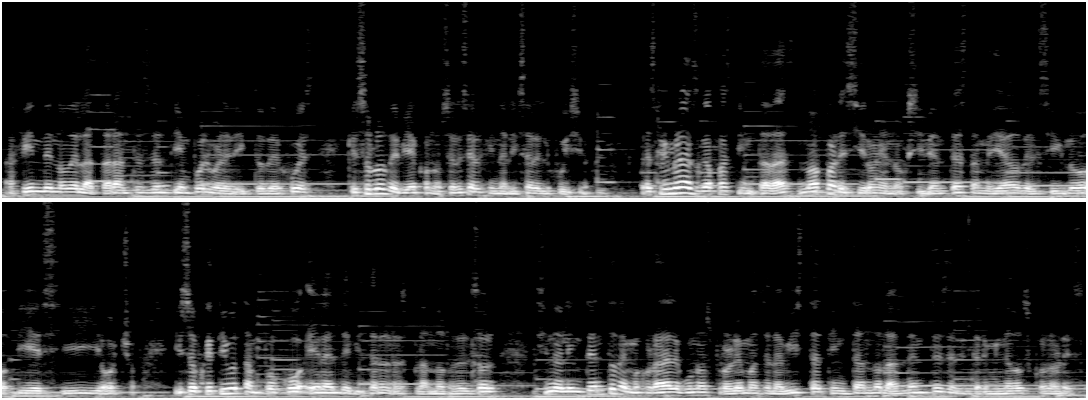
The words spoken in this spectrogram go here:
a fin de no delatar antes del tiempo el veredicto del juez, que solo debía conocerse al finalizar el juicio. Las primeras gafas tintadas no aparecieron en Occidente hasta mediados del siglo XVIII, y su objetivo tampoco era el de evitar el resplandor del sol, sino el intento de mejorar algunos problemas de la vista tintando las lentes de determinados colores.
